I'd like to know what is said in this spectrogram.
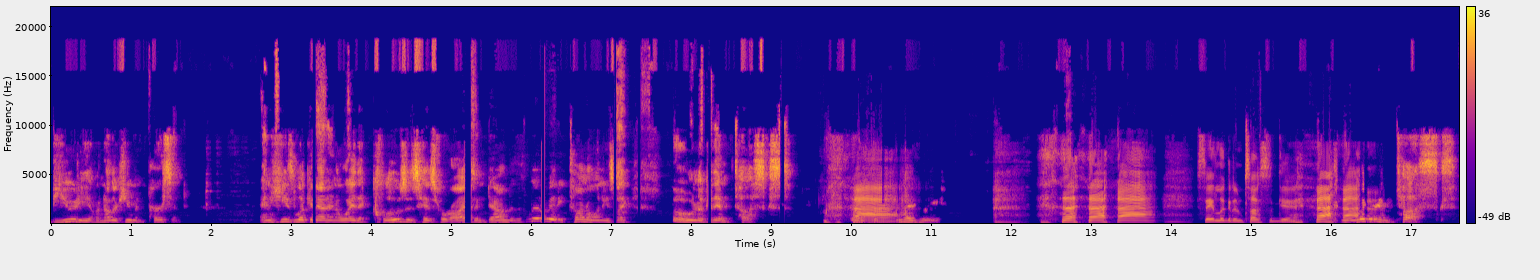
beauty of another human person and he's looking at it in a way that closes his horizon down to this little bitty tunnel and he's like oh look at them tusks Say, look at them tusks again. look at them tusks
